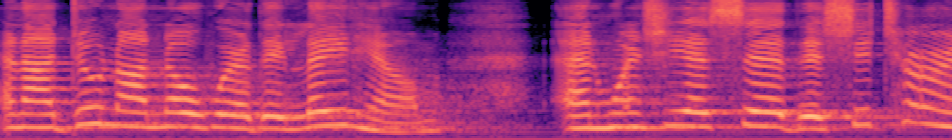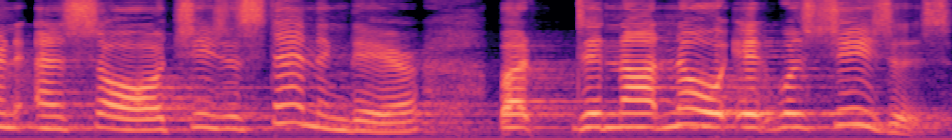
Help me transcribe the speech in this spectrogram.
and I do not know where they laid him. And when she had said this, she turned and saw Jesus standing there, but did not know it was Jesus.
